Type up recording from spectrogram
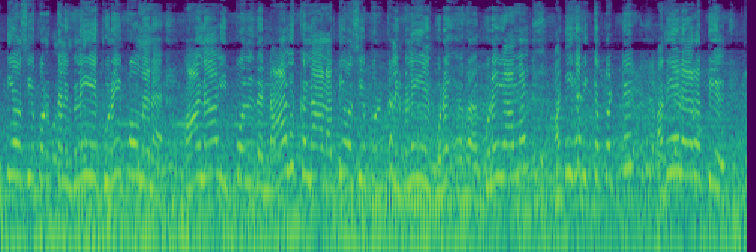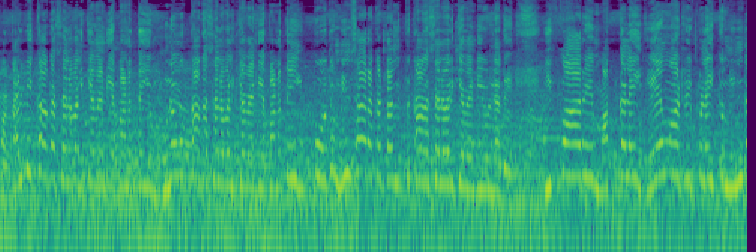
அத்தியாவசிய பொருட்களின் விலையை குறைப்போம் என. ஆனால் இப்பொழுது நாளுக்கு நாள் அத்தியாவசிய பொருட்களின் விலையை குறை குறையாமல் அதிகரிக்கப்பட்டு அதே நேரத்தில் கல்விக்காக செலவு செலவழிக்க வேண்டிய பணத்தையும் உணவுக்காக செலவழிக்க வேண்டிய பணத்தை இப்போது மின்சார கட்டணத்துக்காக செலவழிக்க வேண்டியுள்ளது. இவ்வாறு மக்களை ஏமாற்றி பிழைக்கும் இந்த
